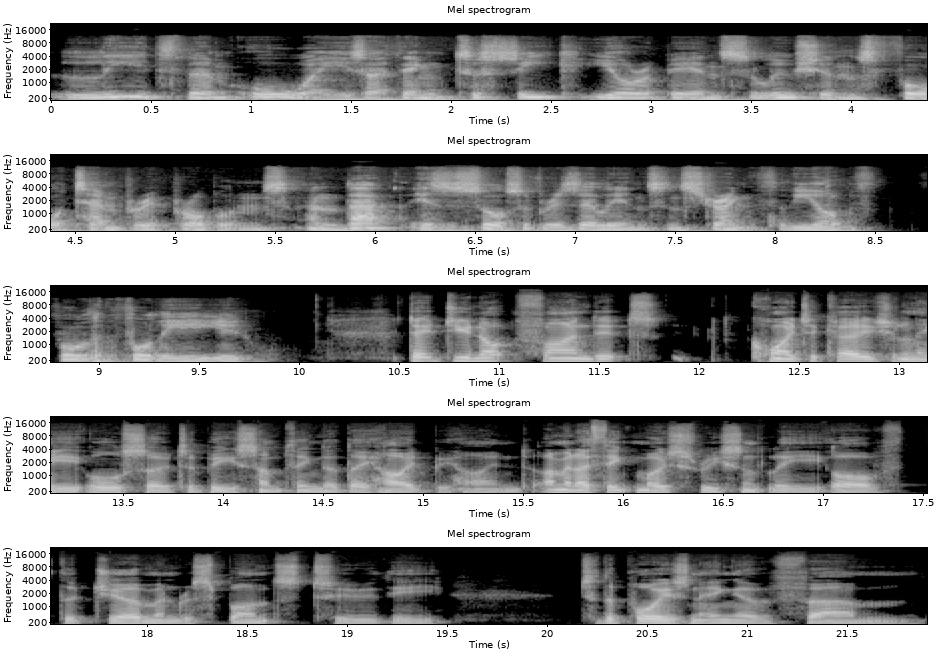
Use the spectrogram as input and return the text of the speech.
leads them always, I think, to seek European solutions for temporary problems, and that is a source of resilience and strength for the for the, for the EU. Do, do you not find it quite occasionally also to be something that they hide behind? I mean, I think most recently of the German response to the to the poisoning of um,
